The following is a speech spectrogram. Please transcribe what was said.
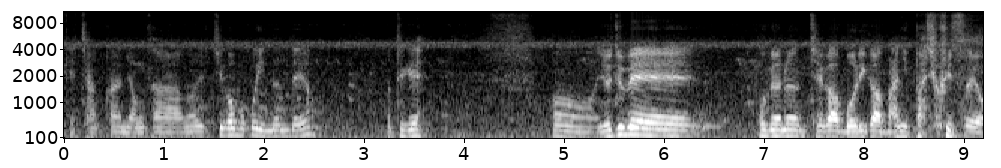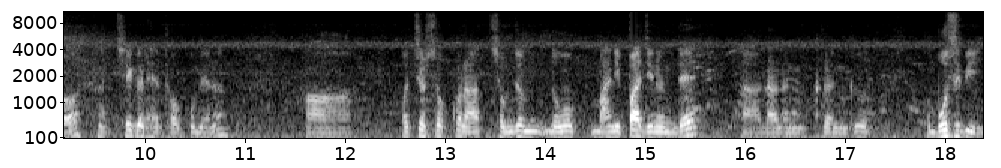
이렇게 잠깐 영상을 찍어보고 있는데요. 어떻게 어, 요즘에 보면은 제가 머리가 많이 빠지고 있어요. 최근에 더 보면은 아, 어쩔 수 없구나. 점점 너무 많이 빠지는데 아, 라는 그런 그 모습이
